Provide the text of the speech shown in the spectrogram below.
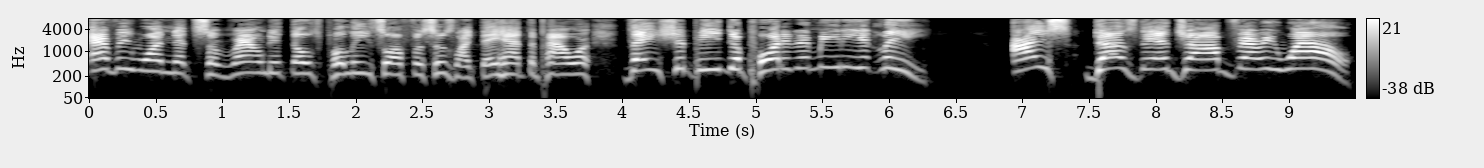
Everyone that surrounded those police officers like they had the power, they should be deported immediately. ICE does their job very well.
